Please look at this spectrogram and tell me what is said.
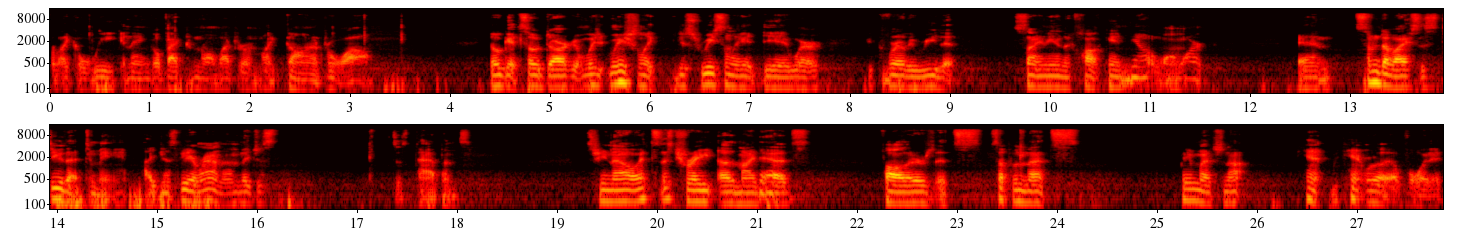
for like a week and then go back to normal after I'm like gone after a while it'll get so dark. And recently, just recently, it did where you could barely read it. Sign in, the clock in, you know, at Walmart, and some devices do that to me. I just be around them; they just just happens. So you know, it's a trait of my dad's father's. It's something that's pretty much not can't can't really avoid it.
